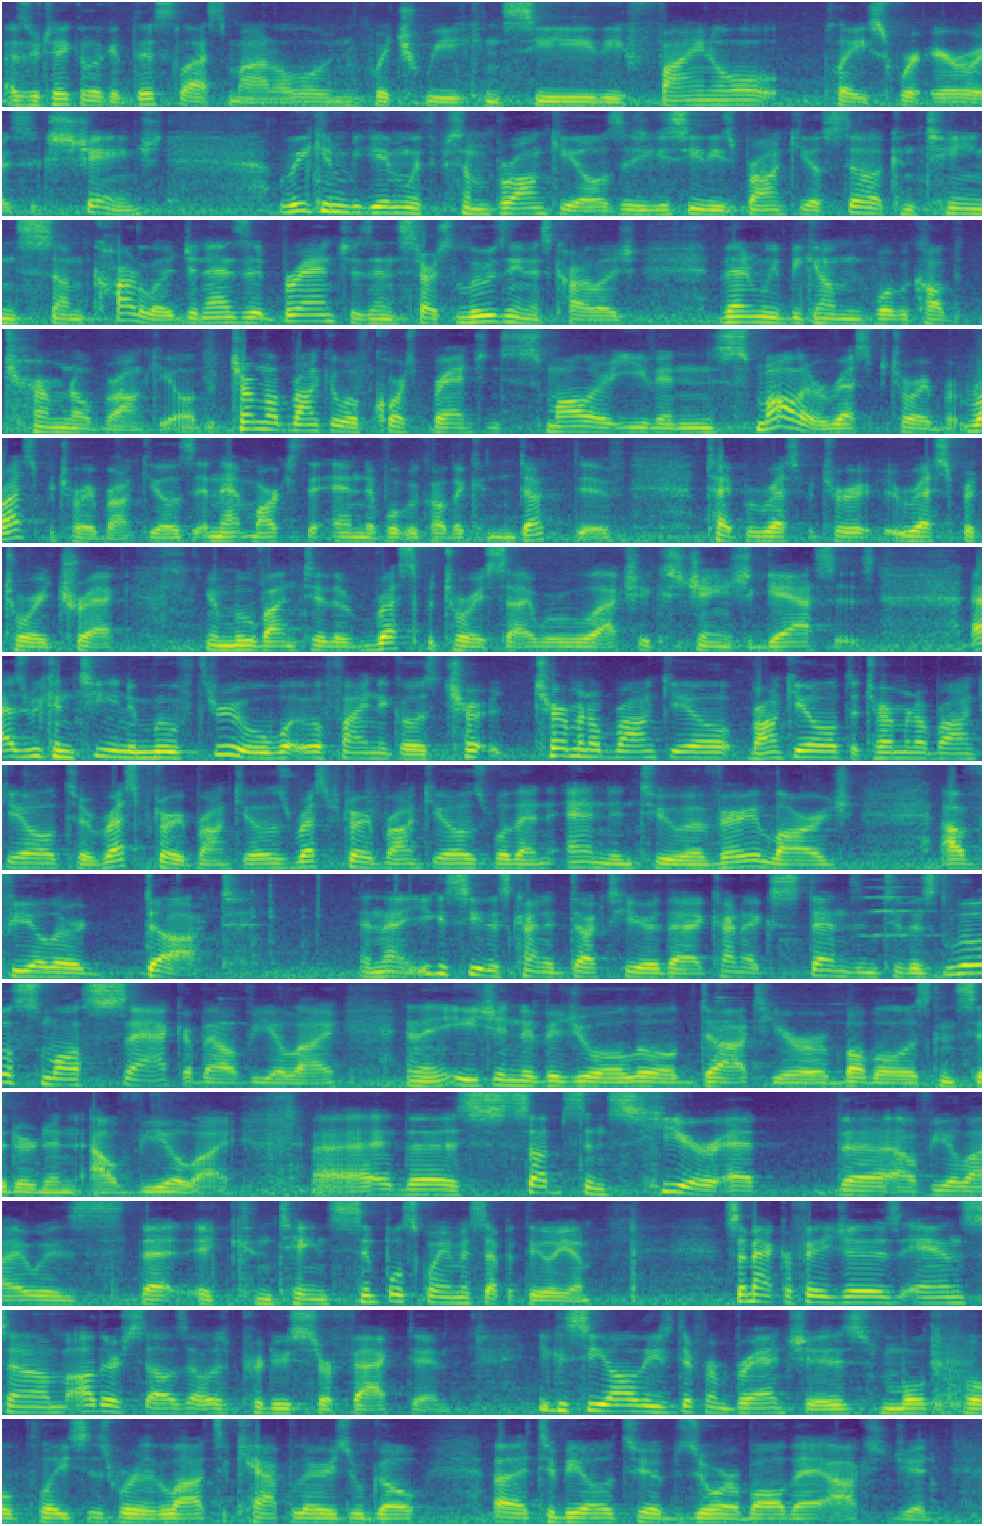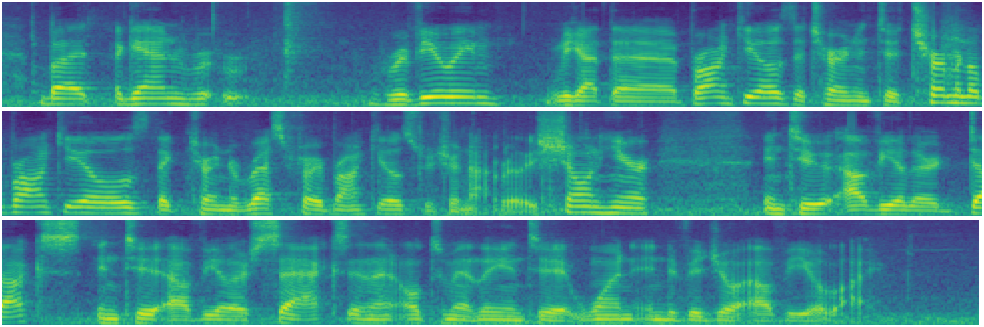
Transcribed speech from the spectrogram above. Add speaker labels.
Speaker 1: As we take a look at this last model in which we can see the final place where air is exchanged, we can begin with some bronchioles. As you can see, these bronchioles still contain some cartilage, and as it branches and starts losing its cartilage, then we become what we call the terminal bronchiole. The terminal bronchiole will, of course, branch into smaller, even smaller respiratory respiratory bronchioles, and that marks the end of what we call the conductive type of respiratory respiratory tract, and move on to the respiratory side where we will actually exchange the gases. As we continue to move through, what we'll find it goes ter terminal bronchiole, bronchiole to terminal bronchiole to respiratory bronchioles. Respiratory bronchioles will then end into a very large alveolar duct. And that you can see this kind of duct here that kind of extends into this little small sac of alveoli. And then each individual little dot here or bubble is considered an alveoli. Uh, the substance here at the alveoli is that it contains simple squamous epithelium some macrophages and some other cells that was produce surfactant. You can see all these different branches, multiple places where lots of capillaries will go uh, to be able to absorb all that oxygen. But again, re reviewing, we got the bronchioles that turn into terminal bronchioles, that turn to respiratory bronchioles, which are not really shown here, into alveolar ducts, into alveolar sacs, and then ultimately into one individual alveoli.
